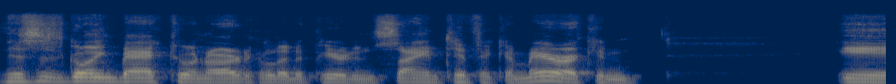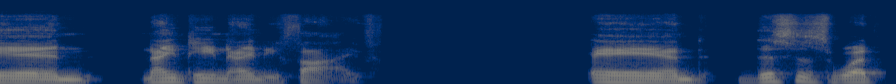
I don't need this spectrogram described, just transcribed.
this is going back to an article that appeared in Scientific American in 1995. And this is what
